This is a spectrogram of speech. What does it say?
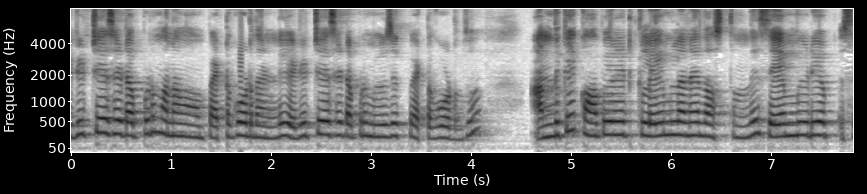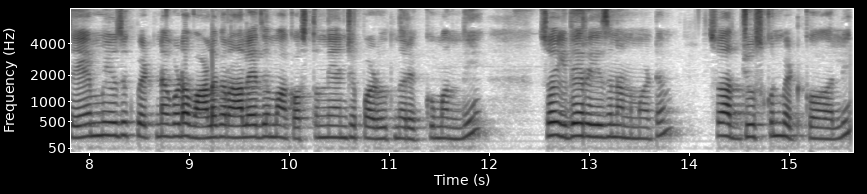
ఎడిట్ చేసేటప్పుడు మనం పెట్టకూడదండి. ఎడిట్ చేసేటప్పుడు మ్యూజిక్ పెట్టకూడదు. అందుకే కాపీరైట్ క్లెయిమ్లు అనేది వస్తుంది. సేమ్ వీడియో సేమ్ మ్యూజిక్ పెట్టినా కూడా వాళ్ళకి రాలేదు మాకు వస్తుంది అని చెప్పి అడుగుతున్నారు ఎక్కువ మంది. సో ఇదే రీజన్ అనమాట సో అది చూసుకుని పెట్టుకోవాలి.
